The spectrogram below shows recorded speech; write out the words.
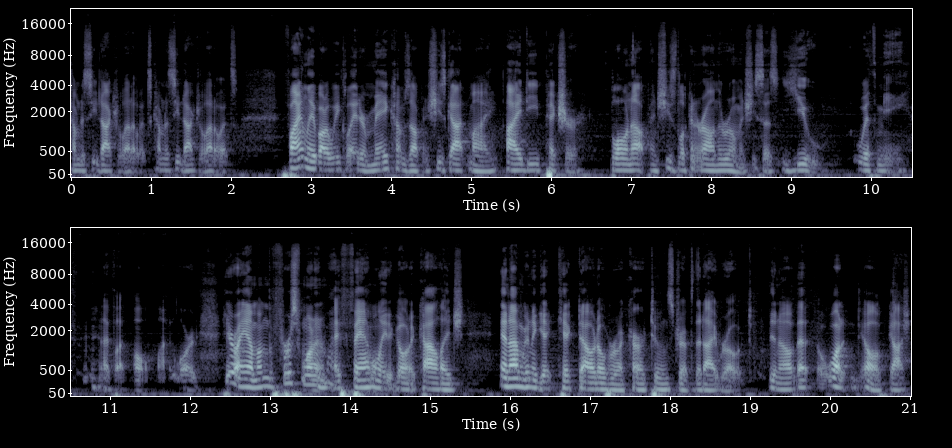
Come to see Dr. Ledowitz. Come to see Dr. Ledowitz. Finally, about a week later, May comes up and she's got my ID picture blown up and she's looking around the room and she says, You with me. And I thought, Oh Lord, here I am. I'm the first one in my family to go to college and I'm going to get kicked out over a cartoon strip that I wrote. You know, that, what, oh gosh.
